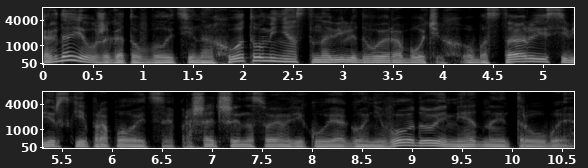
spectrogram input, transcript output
Когда я уже готов был идти на охоту, меня остановили двое рабочих, оба старые сибирские пропойцы, прошедшие на своем веку и огонь, и воду, и медные трубы,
